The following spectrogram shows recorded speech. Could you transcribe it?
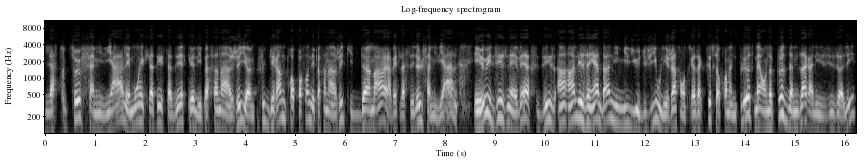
la structure familiale est moins éclatée, c'est-à-dire que les personnes âgées, il y a une plus grande proportion des personnes âgées qui demeurent avec la cellule familiale. Et eux, ils disent l'inverse. Ils disent, en, les ayant dans les milieux de vie où les gens sont très actifs, se promènent plus, mais on a plus de misère à les isoler.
